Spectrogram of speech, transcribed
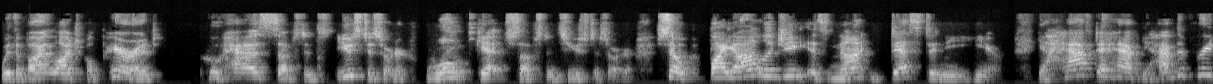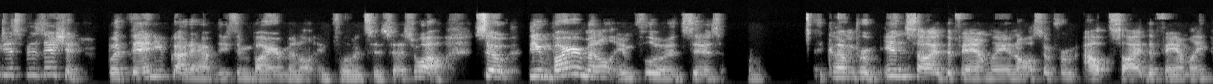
with a biological parent who has substance use disorder won't get substance use disorder. So biology is not destiny here. You have to have you have the predisposition, but then you've got to have these environmental influences as well. So the environmental influences come from inside the family and also from outside the family.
